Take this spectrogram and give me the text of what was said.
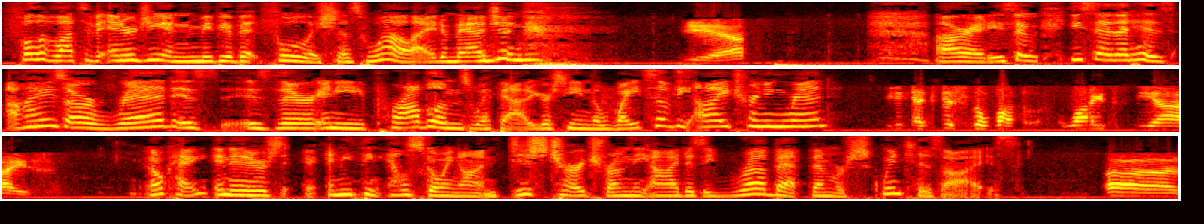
full of lots of energy and maybe a bit foolish as well, I'd imagine. Yeah. Alrighty. So you said that his eyes are red. Is is there any problems with that? You're seeing the whites of the eye turning red? Yeah, just the wh- whites of the eyes. Okay. And is there anything else going on? Discharge from the eye? Does he rub at them or squint his eyes? Uh,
